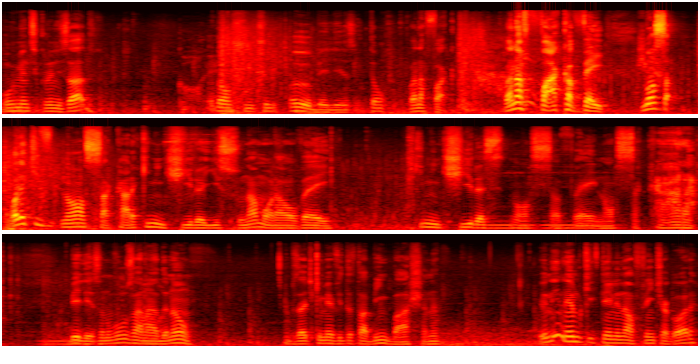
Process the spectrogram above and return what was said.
Movimento sincronizado. Vou dar um chute. Oh, beleza. Então, vai na faca. Vai na faca, velho! Nossa, olha que... Nossa, cara, que mentira isso. Na moral, velho. Que mentira. Nossa, velho. Nossa, cara. Beleza, não vou usar nada, não. Apesar de que minha vida tá bem baixa, né? Eu nem lembro o que, que tem ali na frente agora.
